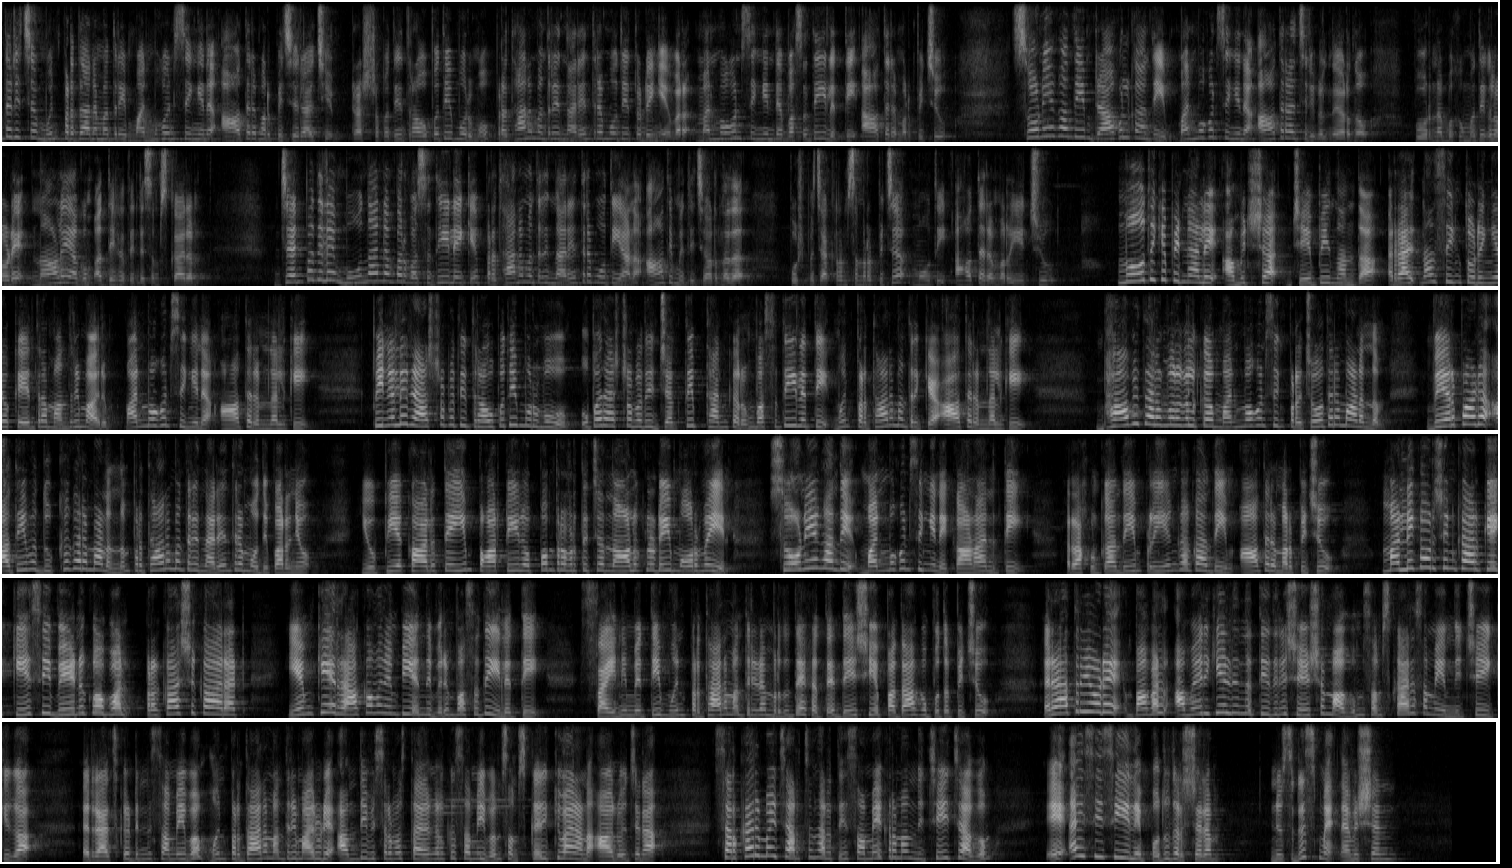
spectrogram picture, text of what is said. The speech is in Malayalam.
അന്തരിച്ച മുൻ പ്രധാനമന്ത്രി മൻമോഹൻ സിംഗിന് ആദരമർപ്പിച്ച രാജ്യം. രാഷ്ട്രപതി ദ്രൗപദി മുർമു പ്രധാനമന്ത്രി നരേന്ദ്രമോദി തുടങ്ങിയവർ മൻമോഹൻ സിംഗിന്റെ വസതിയിലെത്തി ആദരമർപ്പിച്ചു. സോണിയാഗാന്ധിയും രാഹുൽ ഗാന്ധിയും മൻമോഹൻ സിംഗിന് ആദരാഞ്ജലികൾ നേർന്നു. പൂർണ ബഹുമതികളോടെ നാളെയാകും അദ്ദേഹത്തിന്റെ സംസ്കാരം. ജൻപദിലെ മൂന്നാം നമ്പർ വസതിയിലേക്ക് പ്രധാനമന്ത്രി നരേന്ദ്രമോദിയാണ് ആദ്യം എത്തിച്ചേർന്നത്. പുഷ്പചക്രം സമർപ്പിച്ച് മോദി ആദരമറിയിച്ചു. മോദിക്ക് പിന്നാലെ അമിത്ഷാ ജെ പി നദ്ദ രാജ്നാഥ് സിംഗ് തുടങ്ങിയ കേന്ദ്രമന്ത്രിമാരും മൻമോഹൻ സിംഗിന് ആദരം നൽകി. പിന്നാലെ രാഷ്ട്രപതി ദ്രൗപതി മുർമുവും ഉപരാഷ്ട്രപതി ജഗ്ദീപ് ധൻഖറും വസതിയിലെത്തി മുൻ പ്രധാനമന്ത്രിക്ക് ആദരം നൽകി. ഭാവി തലമുറകൾക്ക് മൻമോഹൻ സിംഗ് പ്രചോദനമാണെന്നും വേർപാട് അതീവ ദുഃഖകരമാണെന്നും പ്രധാനമന്ത്രി നരേന്ദ്രമോദി പറഞ്ഞു. യു പി എ കാലത്തെയും പാർട്ടിയിലൊപ്പം പ്രവർത്തിച്ച നാളുകളുടെയും ഓർമ്മയിൽ സോണിയാഗാന്ധി മൻമോഹൻ സിംഗിനെ കാണാനെത്തി. രാഹുൽ ഗാന്ധിയും പ്രിയങ്ക ഗാന്ധിയും ആദരമർപ്പിച്ചു. Mallikarjun Kharge K C Venugopal Prakash Karat M K Raghavan M P എന്നിവരും വസതിയിലെത്തി. സൈന്യമെത്തി മുൻ പ്രധാനമന്ത്രിയുടെ മൃതദേഹത്തെ ദേശീയ പതാക പുതപ്പിച്ചു. രാത്രിയോടെ മകൾ അമേരിക്കയിൽ നിന്നെത്തിയതിനു ശേഷമാകും സംസ്കാര സമയം നിശ്ചയിക്കുക. രാജ്ഘട്ടിന് സമീപം മുൻ പ്രധാനമന്ത്രിമാരുടെ അന്ത്യവിശ്രമ സ്ഥലങ്ങൾക്ക് സമീപം സംസ്കരിക്കുവാനാണ് ആലോചന. സർക്കാരുമായി ചർച്ച നടത്തി സമയക്രമം നിശ്ചയിച്ചാകും എ ഐ സി സിയിലെ പൊതുദർശനം ന്യൂസ് ഡെസ്ക് മെഗ്നവിഷൻ.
